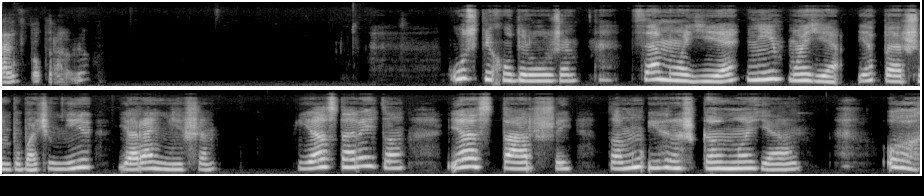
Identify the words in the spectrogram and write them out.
Зараз поправлю. Успіху, друже. Це моє, ні, моє. Я першим побачив, ні, я раніше. Я старий, то я старший, тому іграшка моя. Ох,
